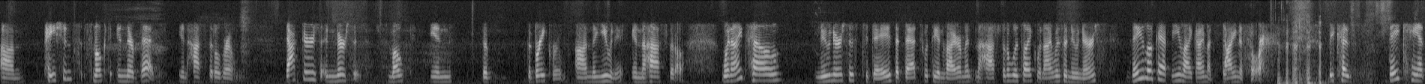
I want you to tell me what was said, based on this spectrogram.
Um, patients smoked in their beds in hospital rooms. Doctors and nurses smoked in the the break room on the unit in the hospital. when I tell new nurses today that that's what the environment in the hospital was like when I was a new nurse, they look at me like I'm a dinosaur because they can't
